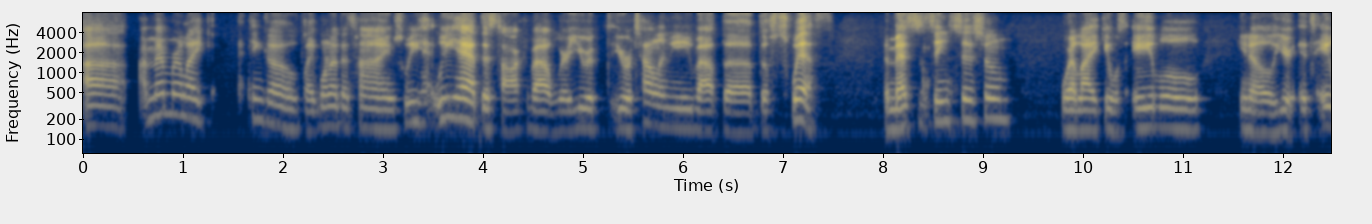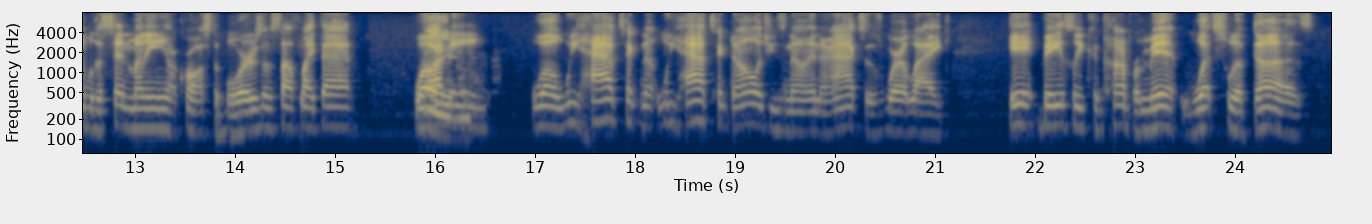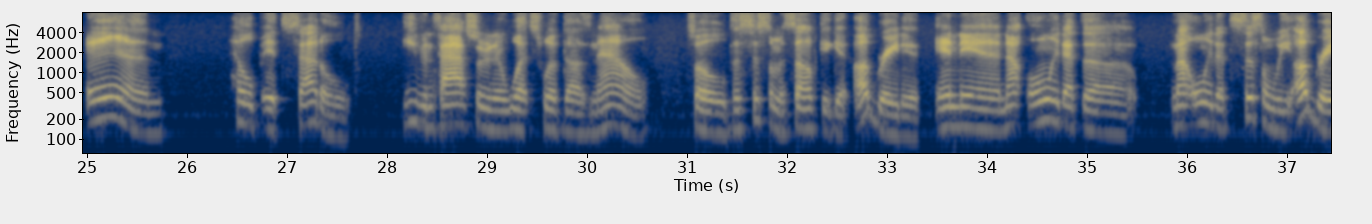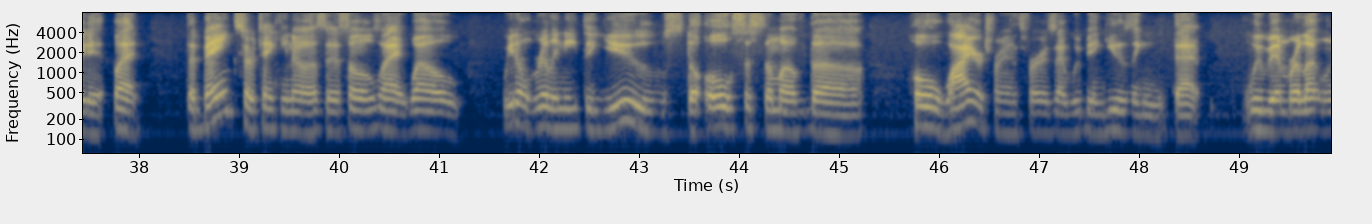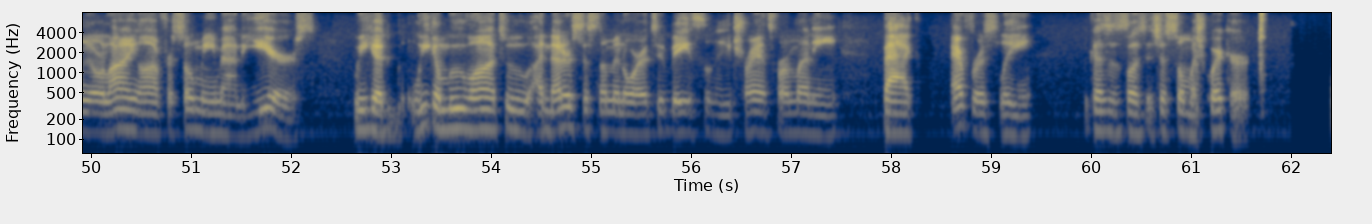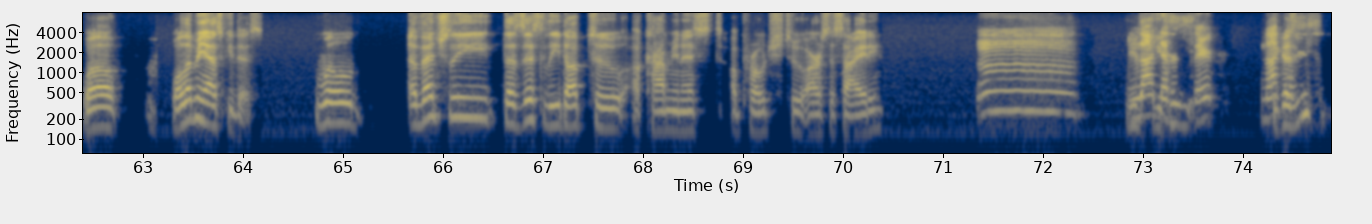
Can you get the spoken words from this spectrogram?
uh i remember like i think of like one of the times we we had this talk about where you were you were telling me about the the swift the messaging system where like it was able you know, you're it's able to send money across the borders and stuff like that. Well, I mean, well, we have techno we have technologies now in our axis where like it basically could compromise what Swift does and help it settled even faster than what Swift does now. so the system itself could get upgraded. And then not only that the not only that the system will be upgraded, but the banks are taking notice. So it's like, well, we don't really need to use the old system of the whole wire transfers that we've been using that we've been reluctantly relying on for so many amount of years. We could we can move on to another system in order to basically transfer money back effortlessly because it's it's just so much quicker. Well, well, let me ask you this: Will eventually does this lead up to a communist approach to our society? Mm, not necessarily. Not because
